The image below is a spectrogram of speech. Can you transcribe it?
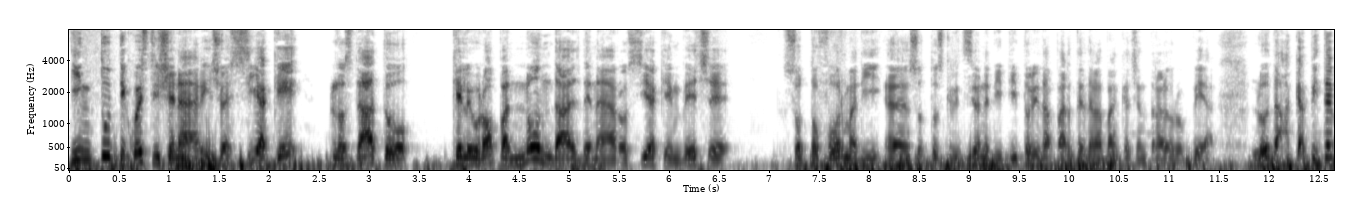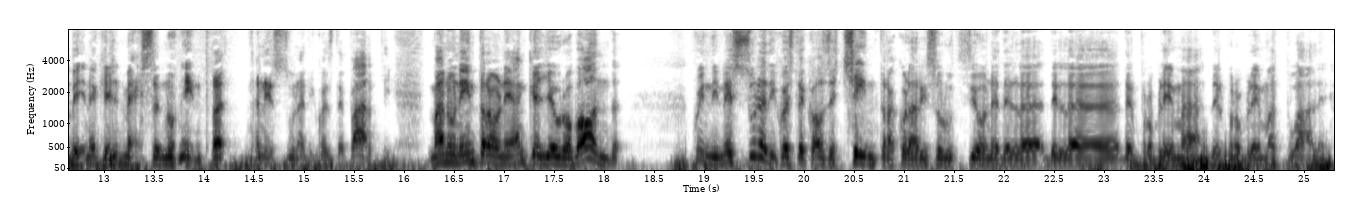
In tutti questi scenari, cioè sia che lo Stato, che l'Europa non dà il denaro, sia che invece sotto forma di eh, sottoscrizione di titoli da parte della Banca Centrale Europea lo dà, capite bene che il MES non entra da nessuna di queste parti, ma non entrano neanche gli Eurobond. Quindi nessuna di queste cose c'entra con la risoluzione del, del, del, problema, del problema attuale.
